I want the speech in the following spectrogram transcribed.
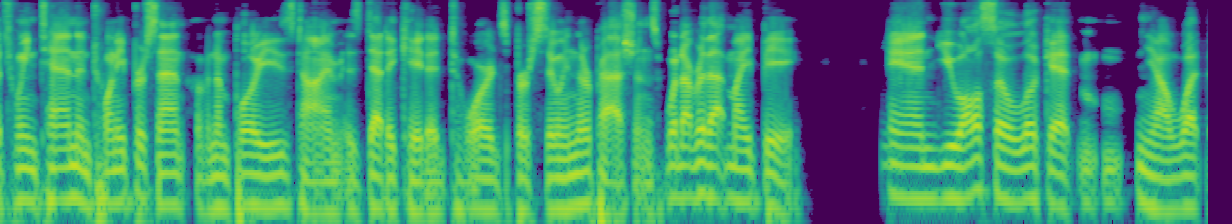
between 10 and 20% of an employee's time is dedicated towards pursuing their passions, whatever that might be. And you also look at, you know, what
